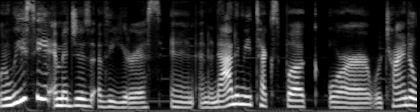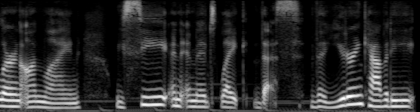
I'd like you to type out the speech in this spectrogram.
When we see images of the uterus in an anatomy textbook or we're trying to learn online, we see an image like this. The uterine cavity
